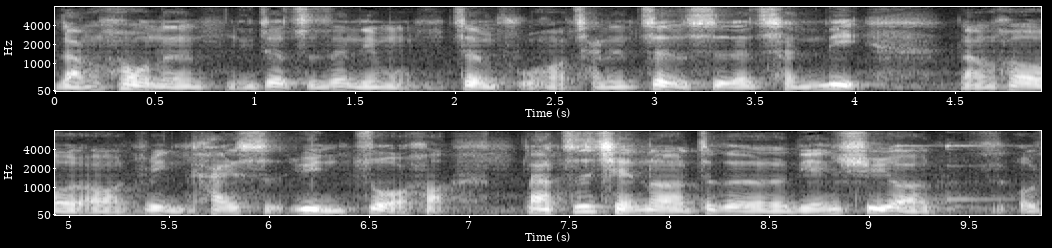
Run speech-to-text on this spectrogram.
然后呢，你这执政联盟政府哈才能正式的成立，然后哦并开始运作哈。那之前呢，这个连续哦，我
